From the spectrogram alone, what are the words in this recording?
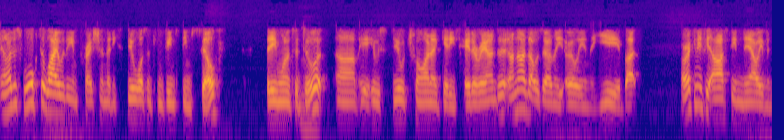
And I just walked away with the impression that he still wasn't convinced himself that he wanted to do it. Um, he was still trying to get his head around it. I know that was only early in the year, but I reckon if you asked him now, even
